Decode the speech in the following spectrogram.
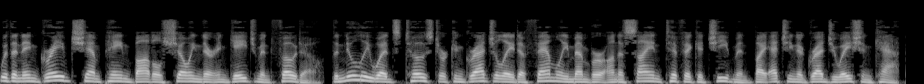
With an engraved champagne bottle showing their engagement photo, the newlyweds toast or congratulate a family member on a scientific achievement by etching a graduation cap.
